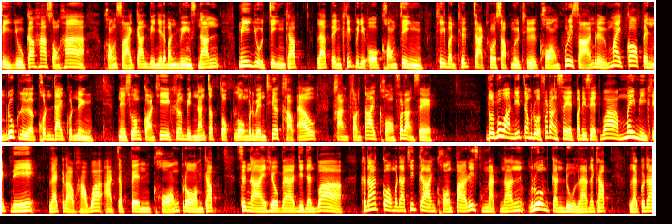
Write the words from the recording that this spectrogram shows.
4U9525 ของสายการบินเยอรมันวิงส์นั้น มีอยู่จริงครับ และเป็นคลิปวิดีโอของจริงที่บันทึกจากโทรศัพท์มือถือของผู้โดยสารหรือไม่ก็เป็นลูกเรือคนใดคนหนึ่ง ในช่วงก่อนที่เครื่องบินนั้นจะตกลงบริเวณเทือกเขาแอลทางตอนใต้ของฝรั่งเศส โดยเมื่อวานนี้ตำรวจฝรั่งเศสปฏิเสธว่าไม่มีคลิปนี้ และกล่าวหาว่าอาจจะเป็นของปลอมครับ ซึ่งนายเฮลแบร์ยืนยันว่าคณะกองบรรณาธิการของปารีสแมทนั้นร่วมกันดูแล้วนะครับ และก็ได้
